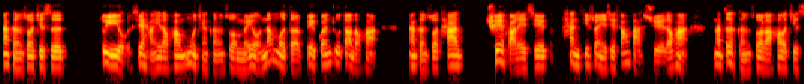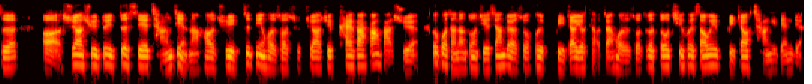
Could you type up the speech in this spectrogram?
那可能说其实对于有些行业的话，目前可能说没有那么的被关注到的话，那可能说它缺乏了一些碳计算一些方法学的话，那这个可能说然后其实。呃，需要去对这些场景，然后去制定，或者说是需要去开发方法学，这个过程当中，其实相对来说会比较有挑战，或者说这个周期会稍微比较长一点点。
